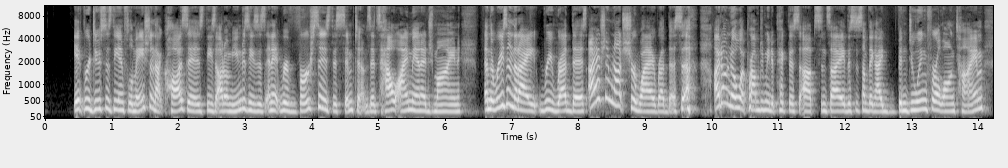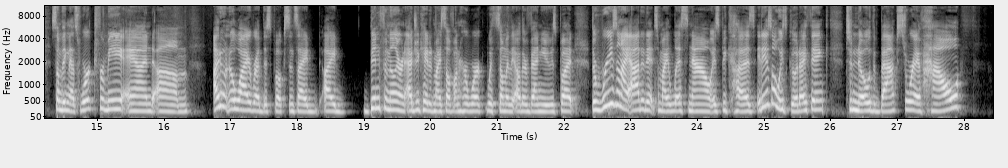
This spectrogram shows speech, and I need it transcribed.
it reduces the inflammation that causes these autoimmune diseases and it reverses the symptoms. It's how I manage mine. And the reason that I reread this, I actually am not sure why I read this. I don't know what prompted me to pick this up since I this is something I've been doing for a long time, something that's worked for me. And um, I don't know why I read this book since I I been familiar and educated myself on her work with some of the other venues. But the reason I added it to my list now is because it is always good, I think, to know the backstory of how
